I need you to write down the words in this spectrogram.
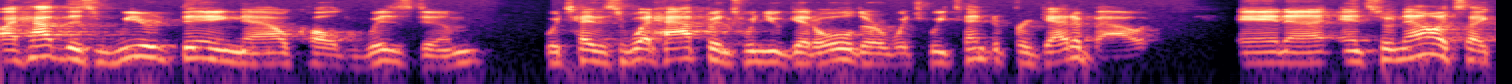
I have this weird thing now called wisdom, which is what happens when you get older, which we tend to forget about. And uh, and so now it's like,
